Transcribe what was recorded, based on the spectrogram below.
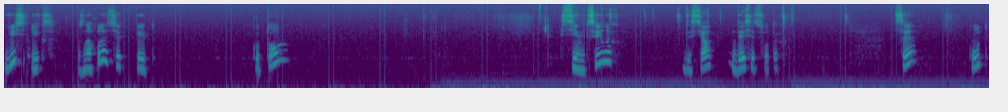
Вісь Х знаходиться під кутом 7,10. Це кут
